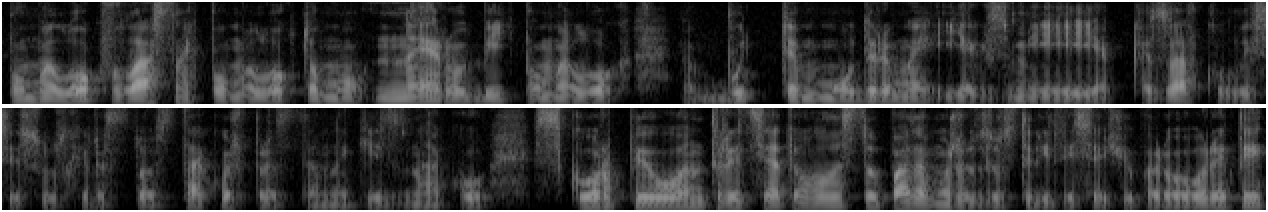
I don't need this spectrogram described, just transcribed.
помилок, власних помилок, тому не робіть помилок, будьте мудрими, як змії, як казав колись Ісус Христос. Також представники знаку Скорпіон 30 листопада можуть зустрітися чи переговорити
